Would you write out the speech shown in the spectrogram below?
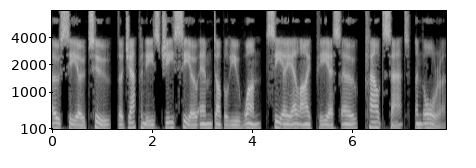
OCO2, the Japanese GCOMW1, CALIPSO, CloudSat, and Aura.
